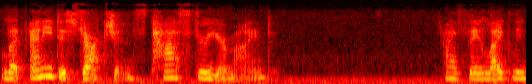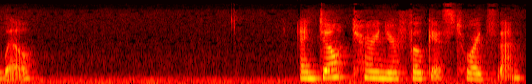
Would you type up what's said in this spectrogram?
Let any distractions pass through your mind, as they likely will and don't turn your focus towards them.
